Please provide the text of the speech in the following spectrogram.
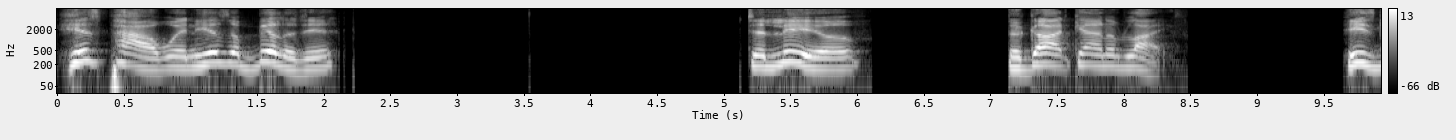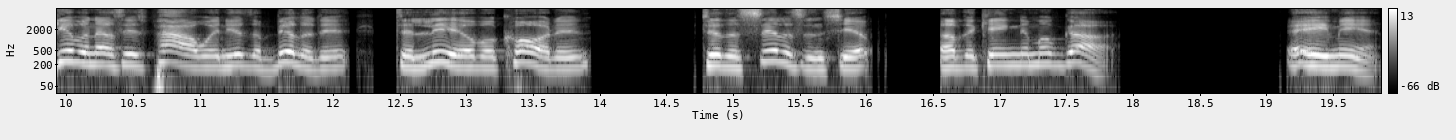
his power and his ability to live the God kind of life. He's given us his power and his ability to live according to the citizenship of the kingdom of God. Amen.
